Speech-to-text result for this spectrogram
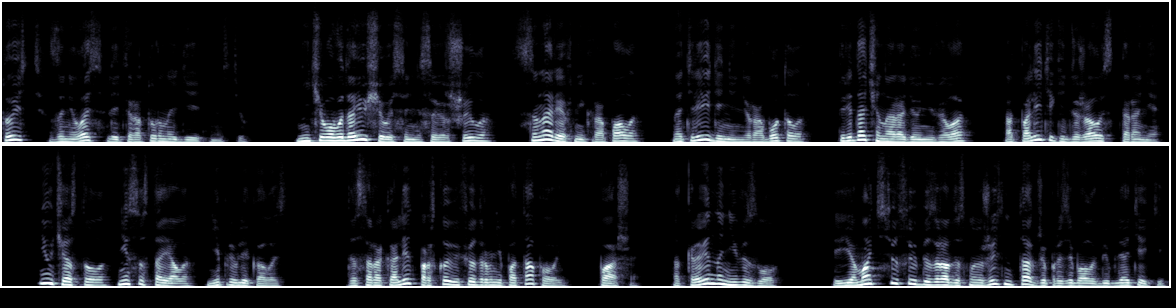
То есть занялась литературной деятельностью. Ничего выдающегося не совершила, сценариев не кропала, на телевидении не работала, передачи на радио не вела, от политики держалась в стороне. Не участвовала, не состояла, не привлекалась. До 40 лет Прасковье Федоровне Потаповой, Паше, откровенно не везло. Ее мать всю свою безрадостную жизнь также прозябала в библиотеке,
